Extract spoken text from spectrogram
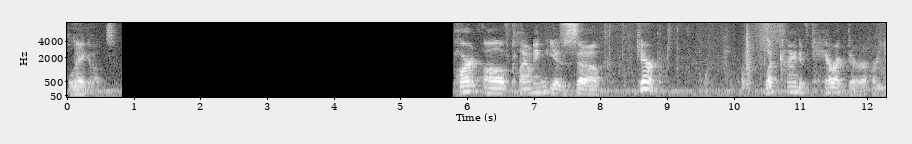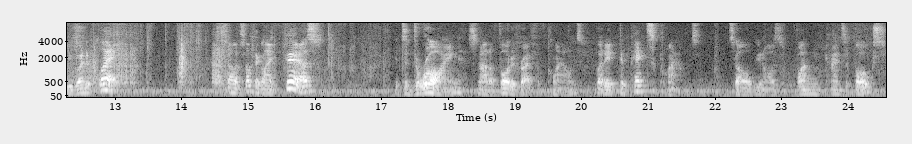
Legos. Part of clowning is uh, character. What kind of character are you going to play? So in something like this, it's a drawing, it's not a photograph of clowns, but it depicts clowns. So, you know, it's fun kinds of folks.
